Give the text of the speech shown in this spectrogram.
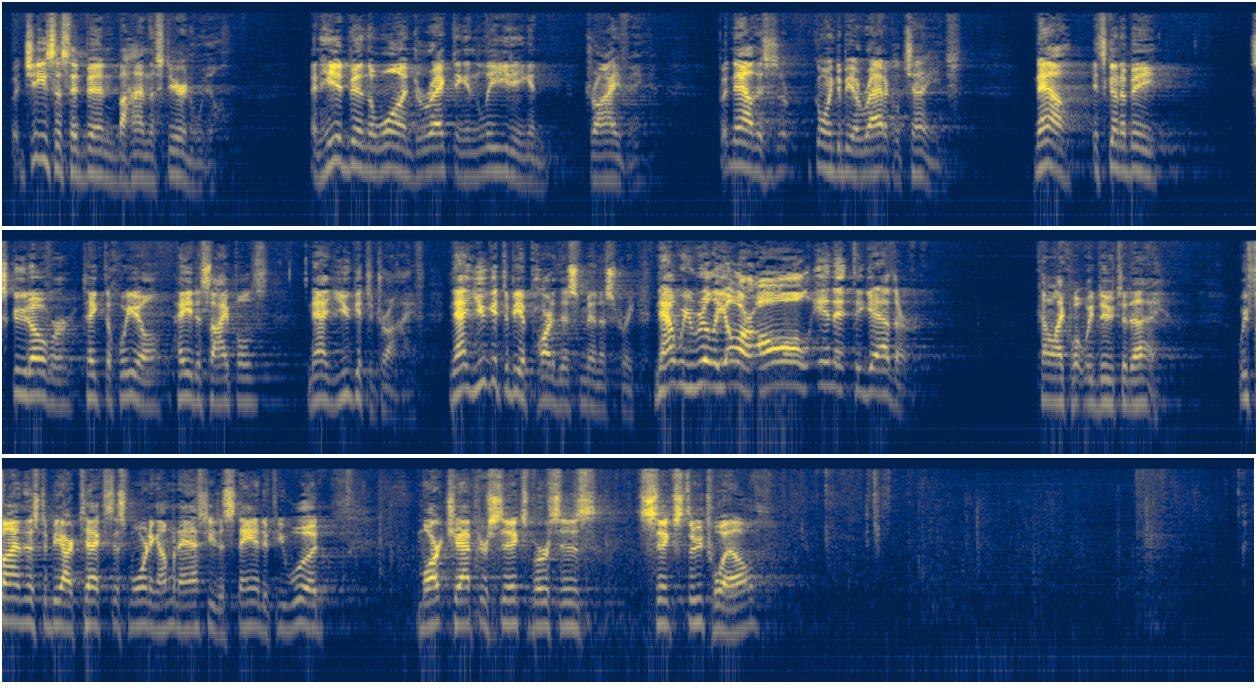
But Jesus had been behind the steering wheel. And he had been the one directing and leading and driving. But now this is going to be a radical change. Now it's going to be scoot over, take the wheel. Hey, disciples, now you get to drive. Now you get to be a part of this ministry. Now we really are all in it together. Kind of like what we do today. We find this to be our text this morning. I'm going to ask you to stand if you would. Mark chapter 6, verses 6 through 12.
